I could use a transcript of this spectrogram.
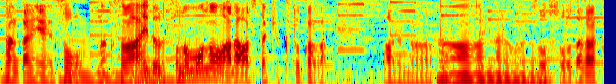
う。なんかねそう。うん。なんかそのアイドルそのものを表した曲とかがあるなとあ思って。あなるほど。そうそう。だから「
